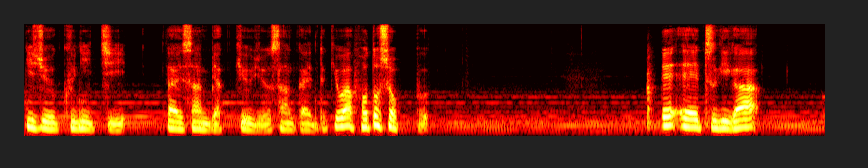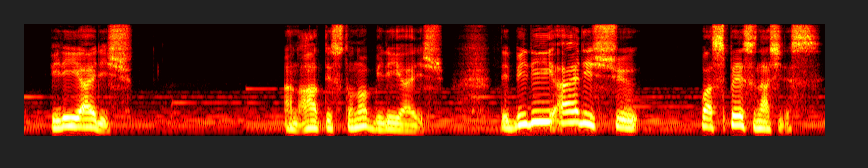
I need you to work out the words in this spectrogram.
29日。第393回の時はフォトショップ。で、えー、次がビリー・アイリッシュ。あのアーティストのビリー・アイリッシュ。でビリー・アイリッシュはスペースなしです。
